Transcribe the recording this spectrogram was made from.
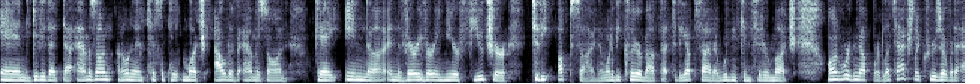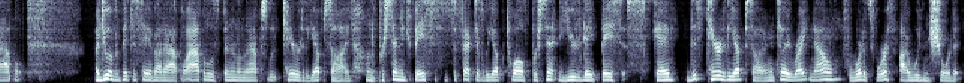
and give you that uh, Amazon. I don't anticipate much out of Amazon okay, in uh, in the very very near future to the upside. I want to be clear about that. To the upside, I wouldn't consider much. Onward and upward. Let's actually cruise over to Apple. I do have a bit to say about Apple. Apple has been on an absolute tear to the upside. On a percentage basis, it's effectively up 12% in a year to date basis. Okay. This tear to the upside, I'm going to tell you right now, for what it's worth, I wouldn't short it.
